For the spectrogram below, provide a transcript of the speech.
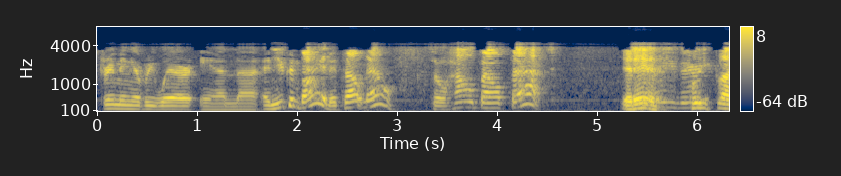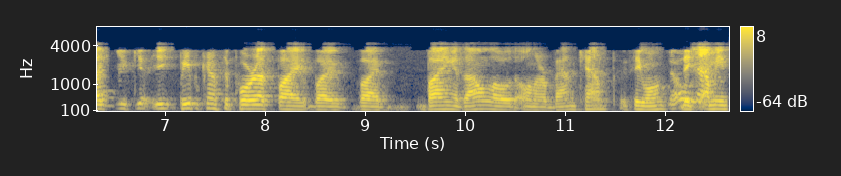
streaming everywhere, and uh, and you can buy it. It's out now. So how about that? It Very, is. very Please, like you, can, you, people can support us by by by buying a download on our Bandcamp if they want. Okay. They, I mean,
